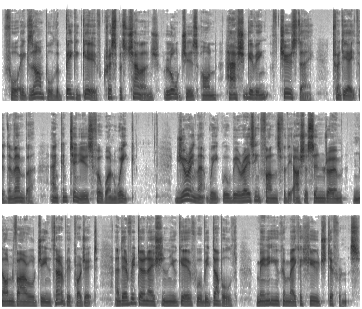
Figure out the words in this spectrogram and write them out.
For example, the Big Give Christmas Challenge launches on Hash Giving Tuesday, 28th of November, and continues for one week. During that week, we'll be raising funds for the Usher Syndrome Non Viral Gene Therapy Project, and every donation you give will be doubled, meaning you can make a huge difference.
